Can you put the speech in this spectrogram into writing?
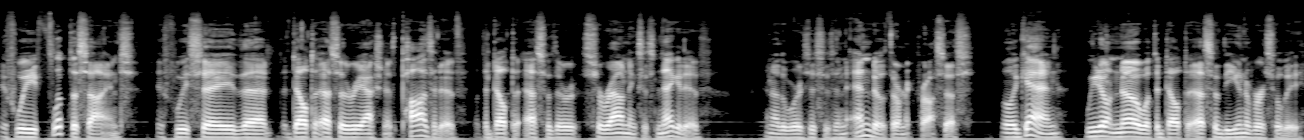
If we flip the signs, if we say that the delta S of the reaction is positive, but the delta S of the surroundings is negative, in other words, this is an endothermic process, well again, we don't know what the delta S of the universe will be.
